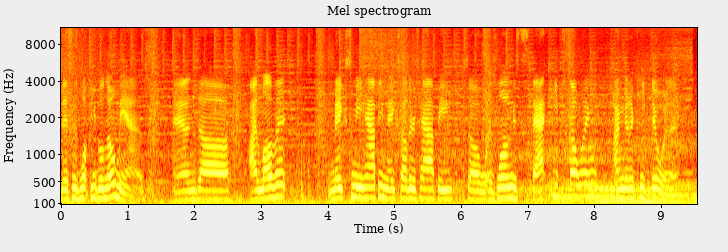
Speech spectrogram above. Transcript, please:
This is what people know me as. And uh, I love it, makes me happy, makes others happy. So as long as that keeps going, I'm gonna keep doing it.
